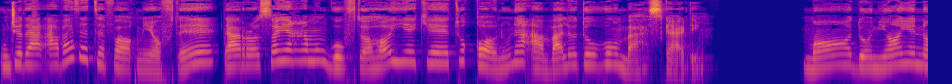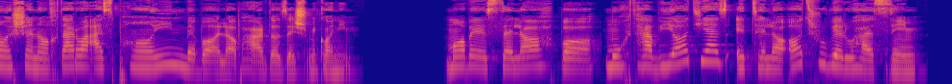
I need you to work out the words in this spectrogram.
اونچه در عوض اتفاق میفته در راستای همون گفته که تو قانون اول و دوم بحث کردیم. ما دنیای ناشناخته رو از پایین به بالا پردازش می‌کنیم. ما به اصطلاح با محتویاتی از اطلاعات روبرو هستیم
